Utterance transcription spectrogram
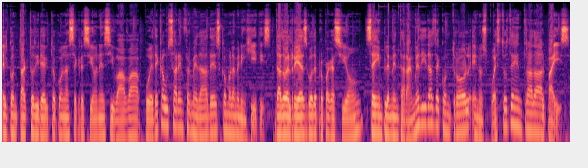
El contacto directo con las secreciones y baba puede causar enfermedades como la meningitis. Dado el riesgo de propagación, se implementarán medidas de control en los puestos de entrada al país.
